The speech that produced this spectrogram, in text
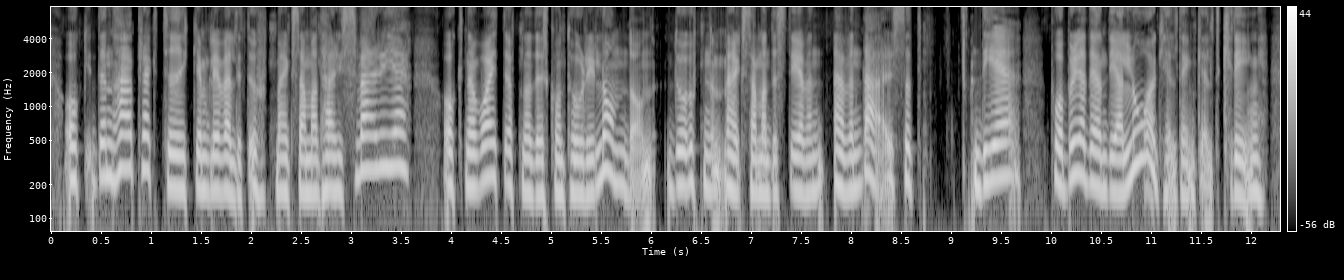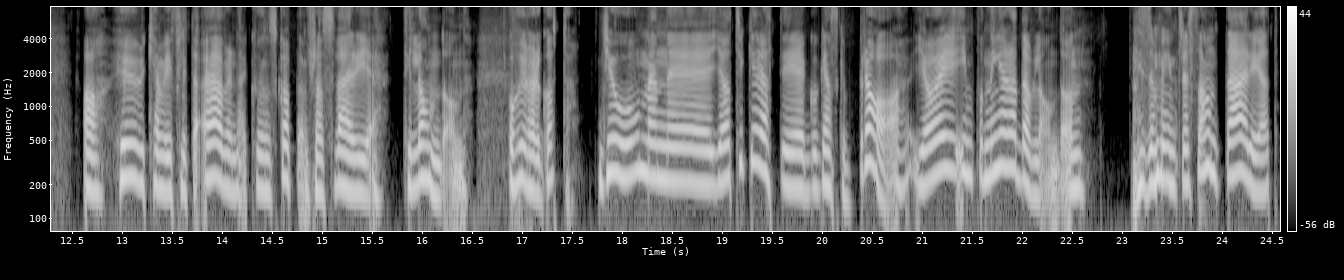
Och den här praktiken blev väldigt uppmärksammad här i Sverige och när White öppnade ett kontor i London, då uppmärksammades det även, även där. Så det påbörjade en dialog helt enkelt kring ja, hur kan vi flytta över den här kunskapen från Sverige till London. Och hur har det gått då? Jo, men eh, jag tycker att det går ganska bra. Jag är imponerad av London. Det som är intressant där är att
